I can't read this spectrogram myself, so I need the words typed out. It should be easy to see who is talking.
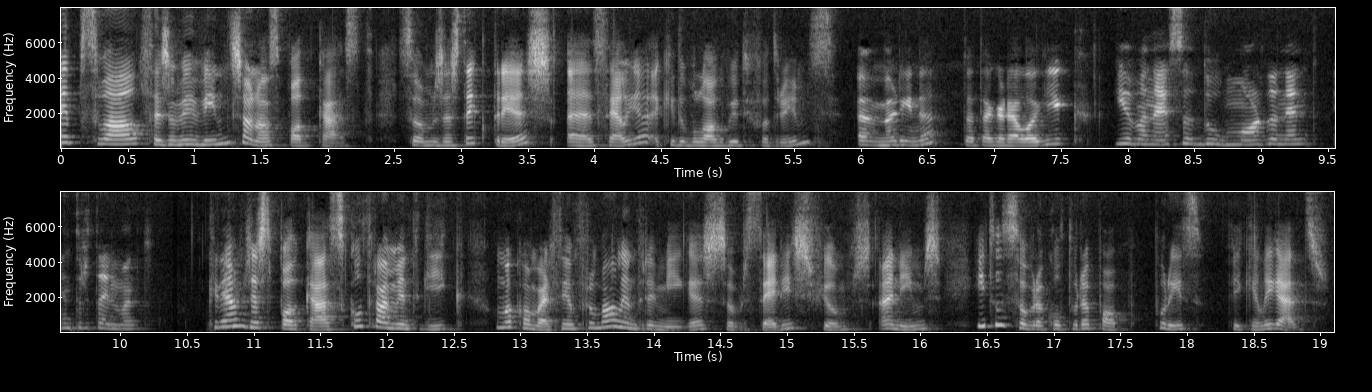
Speaker 1: Ei pessoal, sejam bem-vindos ao nosso podcast. Somos as Take 3, a Célia, aqui do blog Beautiful Dreams,
Speaker 2: a Marina, da Tagarela Geek,
Speaker 3: e a Vanessa, do More Than Entertainment.
Speaker 1: Criamos este podcast culturalmente geek, uma conversa informal entre amigas sobre séries, filmes, animes e tudo sobre a cultura pop. Por isso, fiquem ligados.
